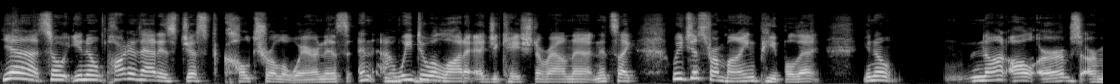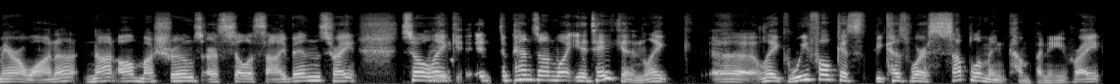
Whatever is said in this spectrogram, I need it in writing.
Yeah, so you know, part of that is just cultural awareness, and uh, we do a lot of education around that. And it's like we just remind people that you know, not all herbs are marijuana, not all mushrooms are psilocybins, right? So, right. like, it depends on what you're taking. Like, uh, like we focus because we're a supplement company, right?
